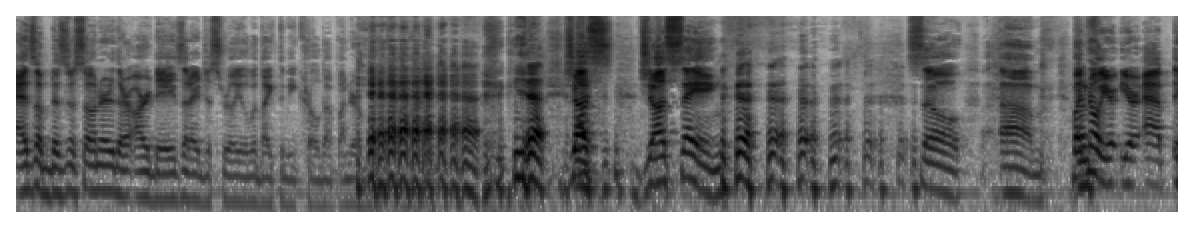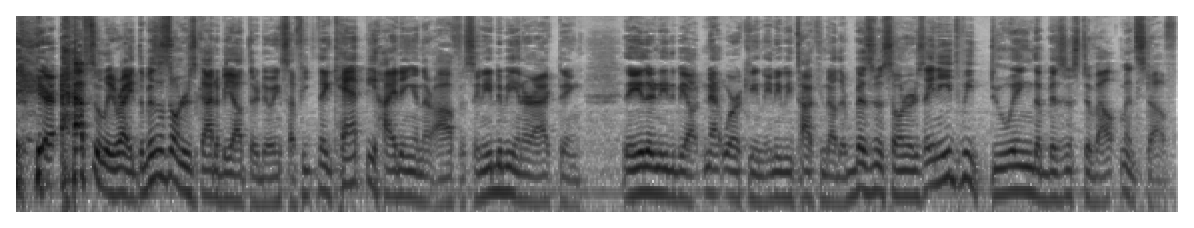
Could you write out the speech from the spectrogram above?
As a business owner, there are days that I just really would like to be curled up under a yeah. Just just saying. so, um, but no, you're you're ab- you're absolutely right. The business owner's got to be out there doing stuff. They can't be hiding in their office. They need to be interacting they either need to be out networking, they need to be talking to other business owners, they need to be doing the business development stuff.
